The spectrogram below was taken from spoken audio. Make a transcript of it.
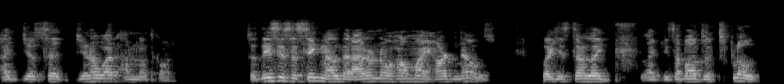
I just said, you know what, I'm not going. So this is a signal that I don't know how my heart knows, but it start like like it's about to explode.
